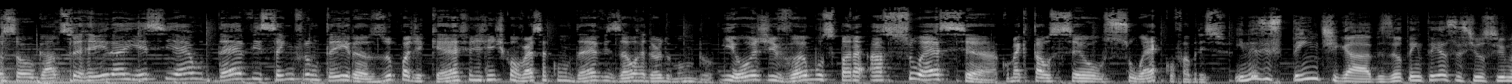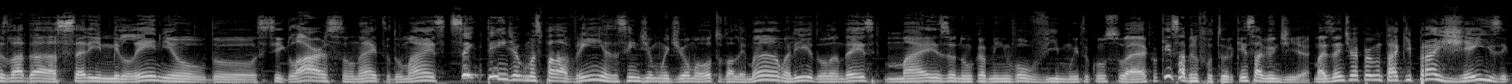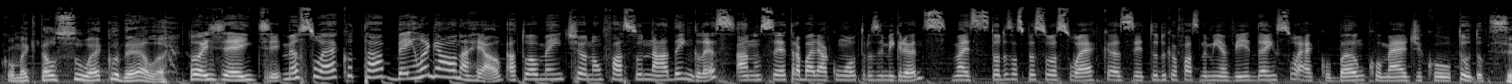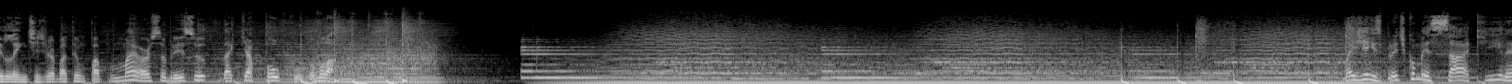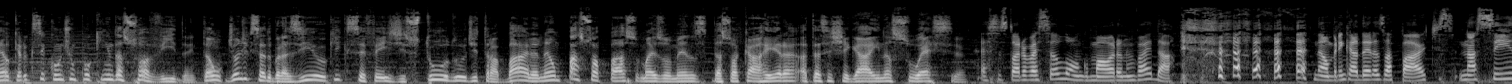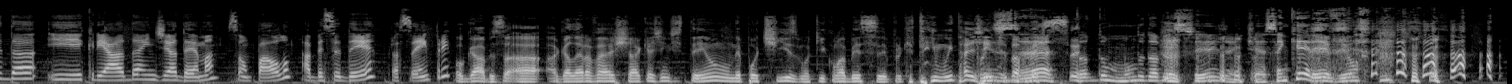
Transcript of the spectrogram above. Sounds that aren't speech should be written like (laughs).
eu sou o Gabs Ferreira e esse é o Dev Sem Fronteiras, o podcast onde a gente conversa com devs ao redor do mundo. E hoje vamos para a Suécia. Como é que tá o seu sueco, Fabrício? Inexistente, Gabs. Eu tentei assistir os filmes lá da série Millennial, do Stieg Larsson, né, e tudo mais. Você entende algumas palavrinhas, assim, de um idioma ou outro, do alemão ali, do holandês, mas eu nunca me envolvi muito com o sueco. Quem sabe no futuro, quem sabe um dia. Mas a gente vai perguntar aqui pra Geise como é que tá o sueco dela. (laughs) Oi, gente. Meu sueco tá bem legal, na real. Atualmente eu não faço nada em inglês, a não ser trabalhar com outros imigrantes, mas todas as pessoas suecas e tudo que eu faço na minha vida é em sueco. Banco, médico, tudo. Excelente. A gente vai bater um papo maior sobre isso daqui a pouco. Vamos lá. Mas, Geis, pra gente começar aqui, né, eu quero que você conte um pouquinho da sua vida. Então, de onde que você é do Brasil? O que que você fez de estudo, de trabalho, né? Um passo a passo, mais ou menos, da sua carreira até você chegar aí na Suécia. Essa história vai ser longa, uma hora não vai dar. (laughs) (laughs) não, brincadeiras à parte. Nascida e criada em Diadema, São Paulo, ABCD, pra sempre. Ô, Gabs, a, a galera vai achar que a gente tem um nepotismo aqui com o ABC, porque tem muita gente Pois do é, ABC. todo mundo do ABC, gente. É sem querer, viu? (laughs)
